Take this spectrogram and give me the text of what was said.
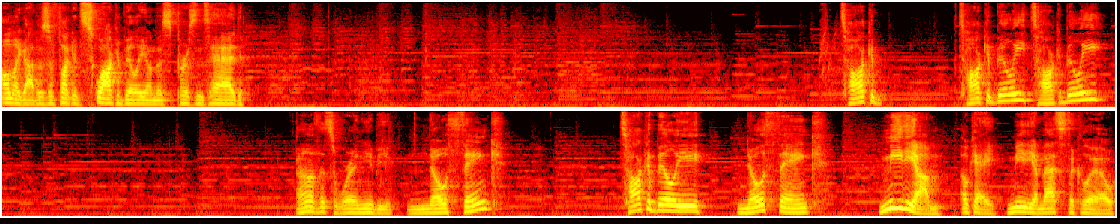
Oh my god, there's a fucking squawkabilly on this person's head. Talk... Talkabilly? Talkabilly? I don't know if that's a word I need to be... No think? Talkabilly, no think... Medium. Okay, medium, that's the clue.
